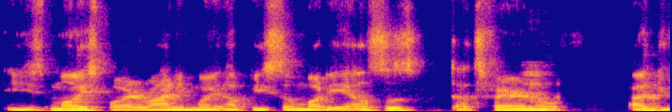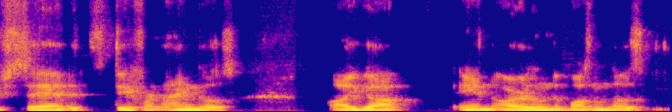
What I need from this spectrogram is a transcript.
he's my Spider-Man. He might not be somebody else's. That's fair Mm. enough. As you said, it's different angles. I got in Ireland. It wasn't as,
